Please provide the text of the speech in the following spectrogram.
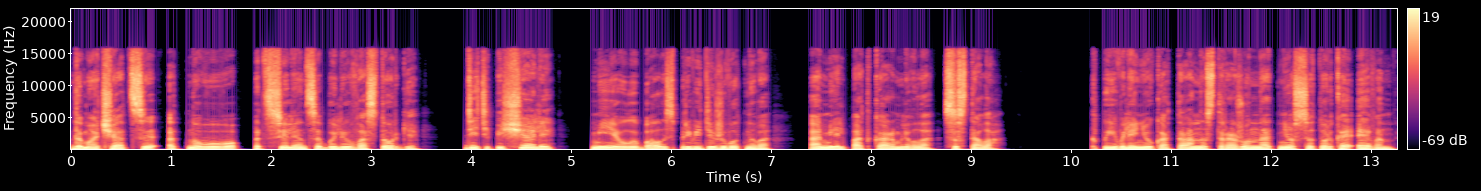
Домочадцы от нового подселенца были в восторге. Дети пищали, Мия улыбалась при виде животного, а Мель подкармливала со стола. К появлению кота настороженно отнесся только Эван.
